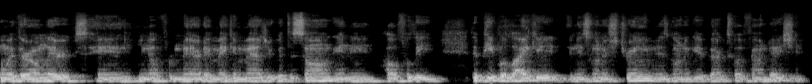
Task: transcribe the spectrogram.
and with their own lyrics. And, you know, from there, they're making magic with the song. And then hopefully the people like it and it's going to stream and it's going to get back to a foundation.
